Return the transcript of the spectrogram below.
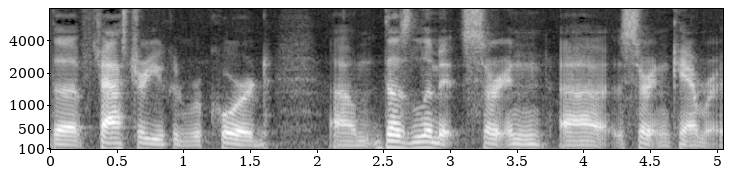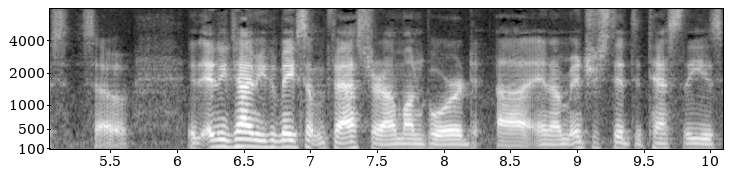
the faster you can record um, does limit certain uh, certain cameras. So anytime you can make something faster, I'm on board, uh, and I'm interested to test these.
